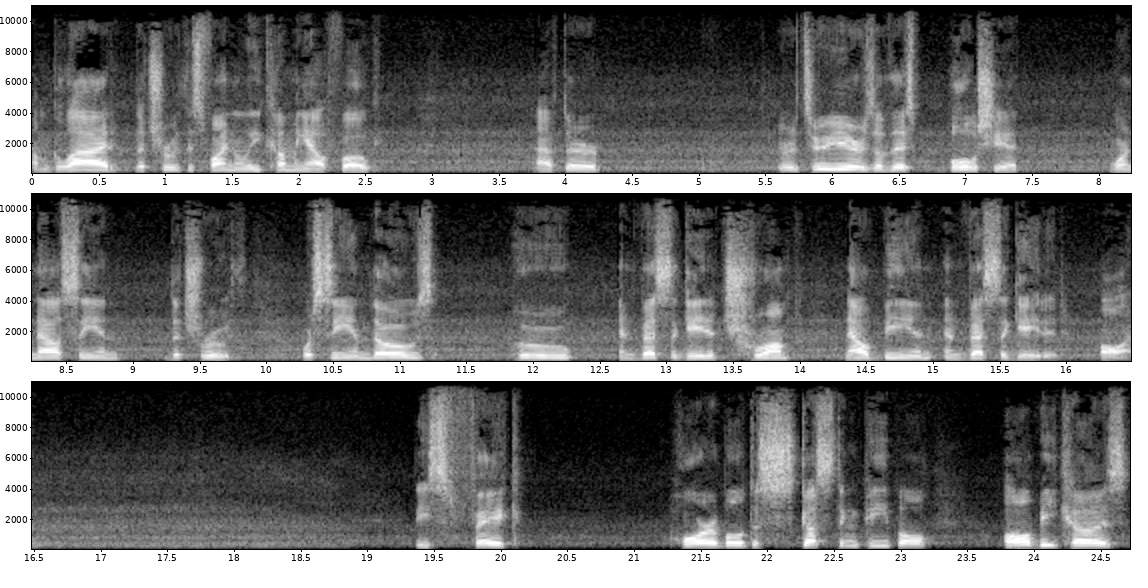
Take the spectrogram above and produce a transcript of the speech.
I'm glad the truth is finally coming out, folk. After, after two years of this bullshit, we're now seeing the truth. We're seeing those who investigated Trump now being investigated on. These fake, horrible, disgusting people, all because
